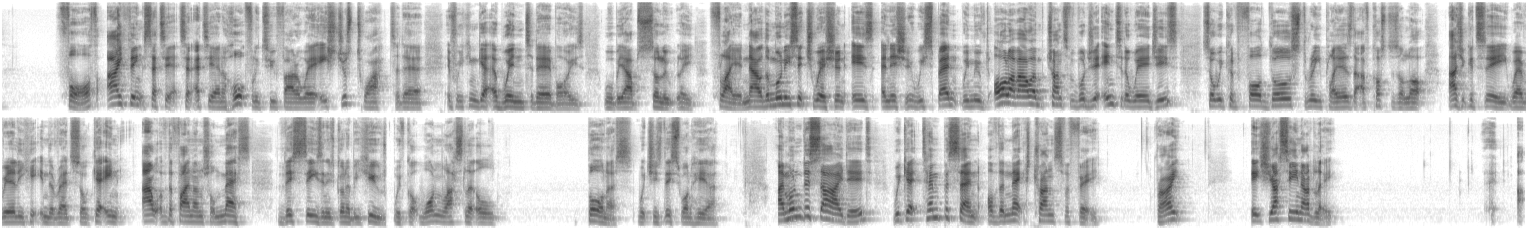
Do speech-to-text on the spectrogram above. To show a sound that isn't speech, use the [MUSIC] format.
fourth. I think St Etienne are hopefully too far away. It's just Troyes today. If we can get a win today, boys, we'll be absolutely flying. Now, the money situation is an issue. We spent, we moved all of our transfer budget into the wages so we could afford those three players that have cost us a lot. As you can see, we're really hitting the red. So getting out of the financial mess this season is going to be huge. We've got one last little bonus, which is this one here. I'm undecided we get 10% of the next transfer fee, right? It's Yacine Adli. [SIGHS]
